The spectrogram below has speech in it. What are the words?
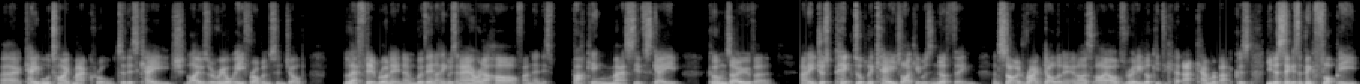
uh, cable tied mackerel to this cage. Like it was a real Heath Robinson job. Left it running, and within I think it was an hour and a half, and then this fucking massive skate comes over and it just picked up the cage like it was nothing and started ragdolling it. And I was I, I was really lucky to get that camera back because you just think it's a big floppy,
